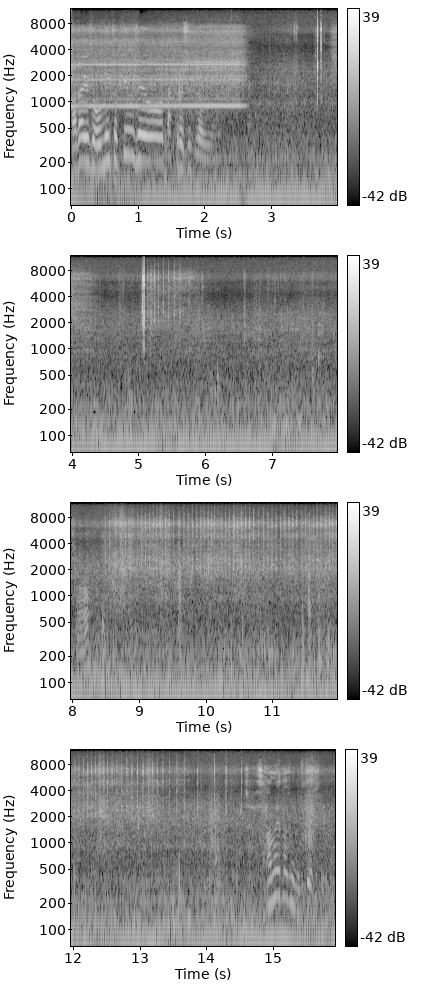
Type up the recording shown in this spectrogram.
바닥에서 5m 띄우세요. 딱 그러시더라고요 자. 자, 4m 정도 뛰었습니다.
